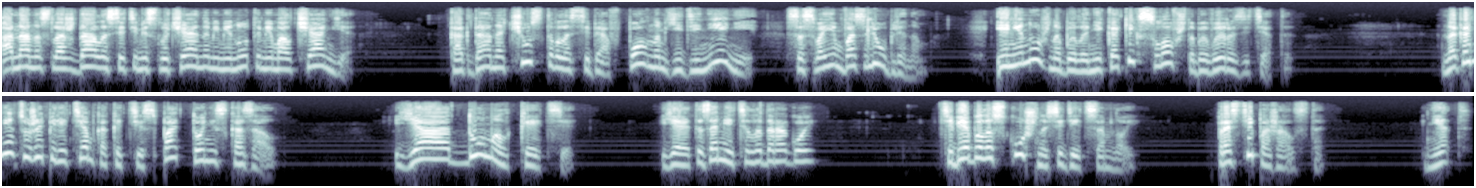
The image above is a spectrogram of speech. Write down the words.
Она наслаждалась этими случайными минутами молчания, когда она чувствовала себя в полном единении со своим возлюбленным, и не нужно было никаких слов, чтобы выразить это. Наконец, уже перед тем, как идти спать, Тони сказал. — Я думал, Кэти. Я это заметила, дорогой. Тебе было скучно сидеть со мной. Прости, пожалуйста. Нет,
